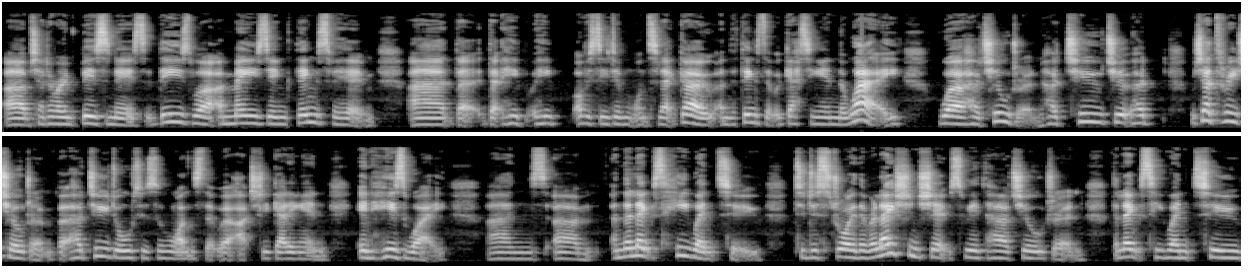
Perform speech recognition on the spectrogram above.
Um, she had her own business. These were amazing things for him uh, that that he he obviously didn't want to let go. And the things that were getting in the way were her children. Her two her which had three children, but her two daughters were the ones that were actually getting in in his way and um, and the lengths he went to to destroy the relationships with her children, the lengths he went to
